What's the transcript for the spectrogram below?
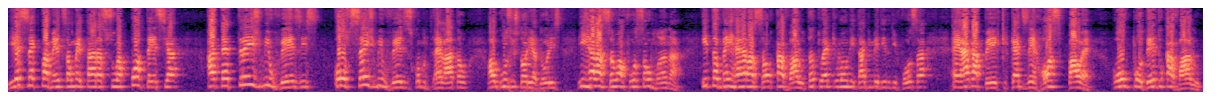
E esses equipamentos aumentaram a sua potência até 3 mil vezes ou 6 mil vezes, como relatam alguns historiadores, em relação à força humana e também em relação ao cavalo. Tanto é que uma unidade de medida de força é HP, que quer dizer horsepower, ou poder do cavalo.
